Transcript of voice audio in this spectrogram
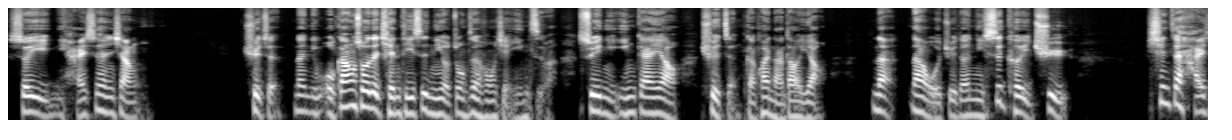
所以你还是很想确诊。那你我刚刚说的前提是你有重症风险因子嘛，所以你应该要确诊，赶快拿到药，那那我觉得你是可以去，现在还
